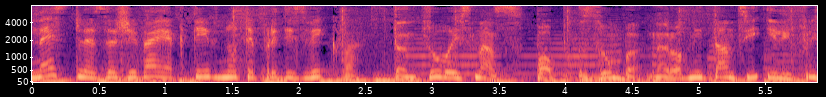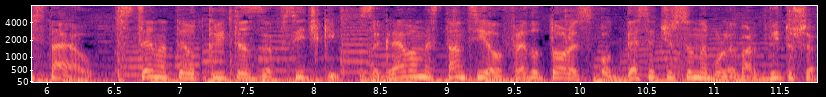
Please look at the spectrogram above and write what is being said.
Нестле заживей активно те предизвиква. Танцувай с нас. Поп, зумба, народни танци или фристайл. Сцената е открита за всички. Загряваме станция Алфредо Торес от 10 часа на булевард Витуша.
